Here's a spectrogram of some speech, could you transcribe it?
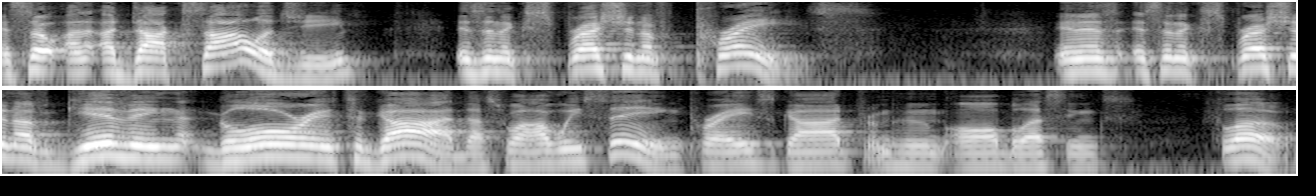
And so a, a doxology is an expression of praise. And it's, it's, an expression of giving glory to God. That's why we sing, Praise God from whom all blessings flow.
